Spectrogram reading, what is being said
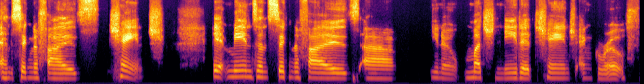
and signifies change. It means and signifies uh, you know much needed change and growth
